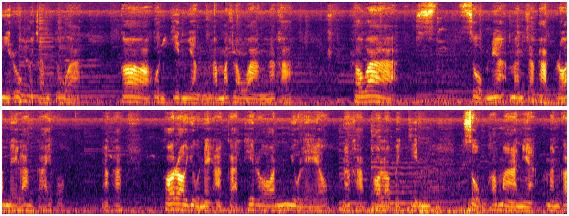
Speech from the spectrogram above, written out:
มีโรคประจำตัว ก็ควรกินอย่างระมัดระวังนะคะ เพราะว่าโสมเนี่ยมันจะขับร้อนในร่างกายออกนะคะ เพราะเราอยู่ในอากาศที่ร้อนอยู่แล้วนะคะ พอเราไปกิน สมเข้ามาเนี่ย มันก็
